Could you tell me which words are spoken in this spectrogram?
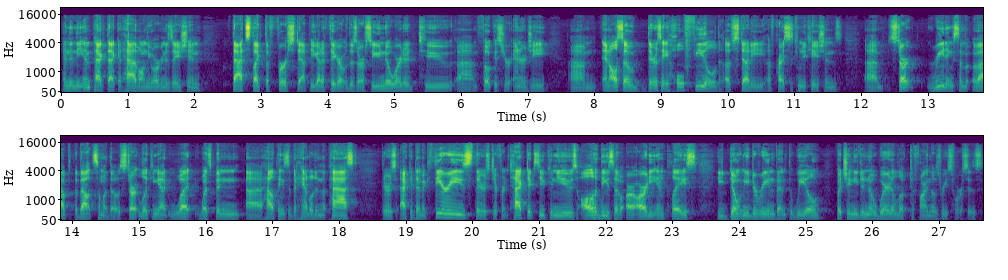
and then the impact that could have on the organization. That's like the first step. You got to figure out what those are so you know where to, to um, focus your energy um, and also, there's a whole field of study of crisis communications. Um, start reading some about, about some of those. Start looking at what, what's been, uh, how things have been handled in the past. There's academic theories, there's different tactics you can use. All of these have, are already in place. You don't need to reinvent the wheel, but you need to know where to look to find those resources.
